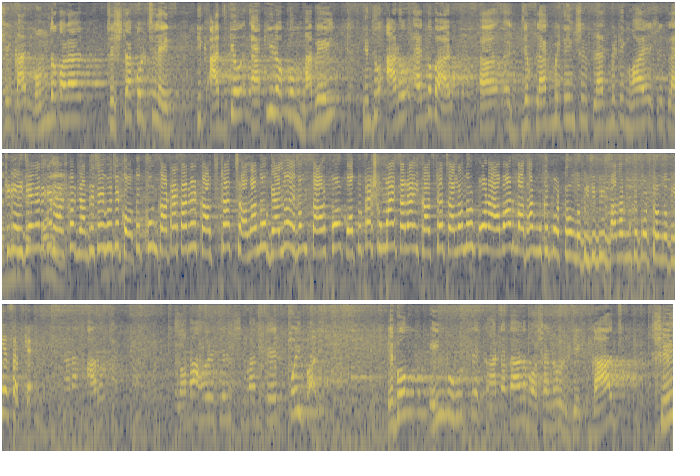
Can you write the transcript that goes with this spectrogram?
সেই কাজ বন্ধ করার চেষ্টা করছিলেন, ঠিক আজকেও একই রকম ভাবেই কিন্তু আরও একবার যে ফ্ল্যাগ মিটিং সেই ফ্ল্যাগ মিটিং হয় সেই ফ্ল্যাগ ঠিক এই জায়গা থেকে ভাস্কর জানতে চাইব যে কতক্ষণ কাটা তারের কাজটা চালানো গেল এবং তারপর কতটা সময় তারা এই কাজটা চালানোর পর আবার বাধার মুখে পড়তে হলো বিজেপির বাধার মুখে পড়তে হলো বিএসএফ কে তারা আরও জমা হয়েছেন সীমান্তের ওই পারে এবং এই মুহূর্তে কাঁটাতার বসানোর যে কাজ সেই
